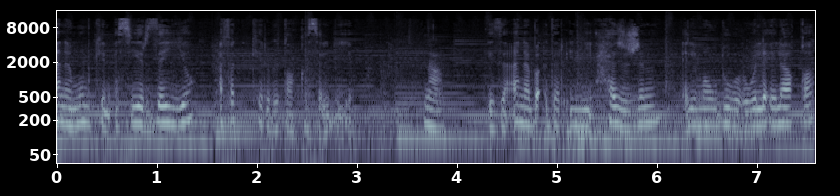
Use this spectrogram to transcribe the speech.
أنا ممكن اصير زيه أفكر بطاقة سلبية. نعم. إذا أنا بقدر إني أحجم الموضوع والعلاقة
